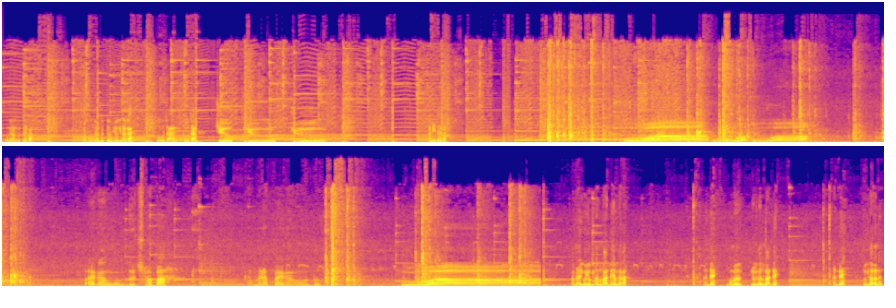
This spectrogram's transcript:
그다음 대봐. 그다음 또 여기다가 도장 도장 쭉쭉쭉. 대봐. 우와 우와 우와 빨간 공도 쳐봐 카메라 빨간 공도 우와 카메라 이거 여기다 안 돼? 여기다? 안 돼? 그러면 여기다 안 돼? 안 돼? 여기다는?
